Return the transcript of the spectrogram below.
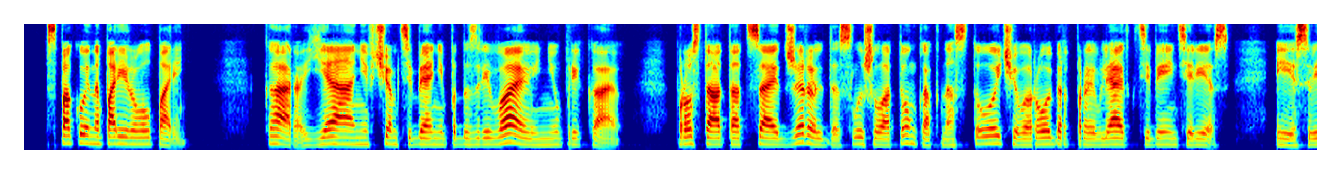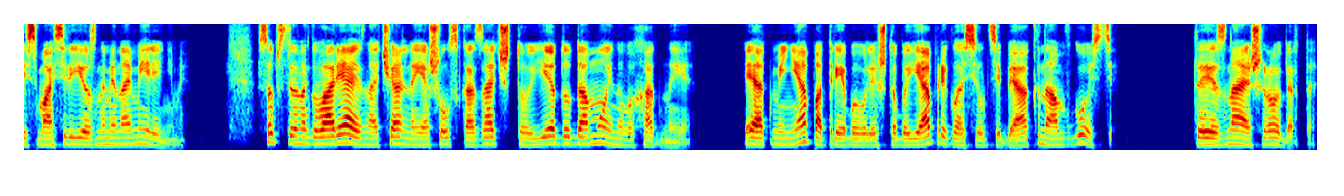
— спокойно парировал парень. «Кара, я ни в чем тебя не подозреваю и не упрекаю. Просто от отца и Джеральда слышал о том, как настойчиво Роберт проявляет к тебе интерес, и с весьма серьезными намерениями. Собственно говоря, изначально я шел сказать, что еду домой на выходные, и от меня потребовали, чтобы я пригласил тебя к нам в гости. Ты знаешь Роберта.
